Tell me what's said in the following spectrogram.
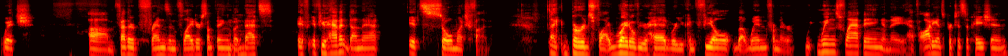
which um, feathered friends in flight or something. Mm-hmm. But that's if if you haven't done that, it's so much fun. Like birds fly right over your head, where you can feel the wind from their wings flapping, and they have audience participation.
